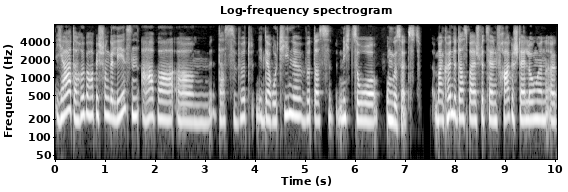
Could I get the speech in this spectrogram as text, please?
Ja, darüber habe ich schon gelesen, aber ähm, das wird in der Routine wird das nicht so umgesetzt. Man könnte das bei speziellen Fragestellungen äh,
